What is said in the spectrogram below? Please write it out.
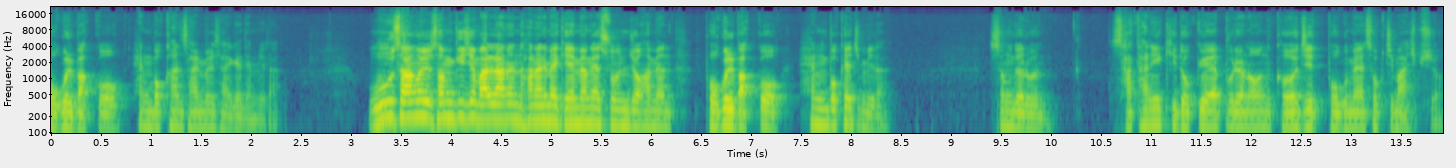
복을 받고 행복한 삶을 살게 됩니다. 우상을 섬기지 말라는 하나님의 계명에 순종하면 복을 받고 행복해집니다. 성도 여러분, 사탄이 기독교에 뿌려놓은 거짓 복음에 속지 마십시오.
